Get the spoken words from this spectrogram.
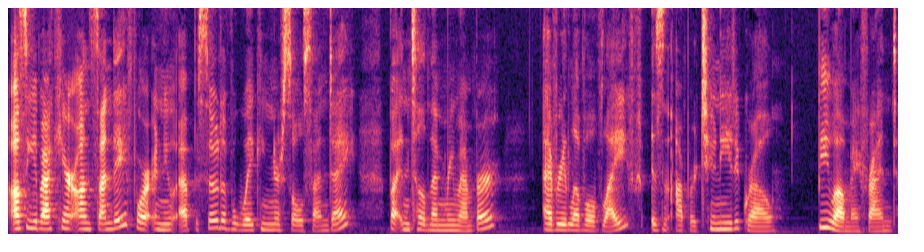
I'll see you back here on Sunday for a new episode of Awakening Your Soul Sunday. But until then, remember, Every level of life is an opportunity to grow. Be well, my friend.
